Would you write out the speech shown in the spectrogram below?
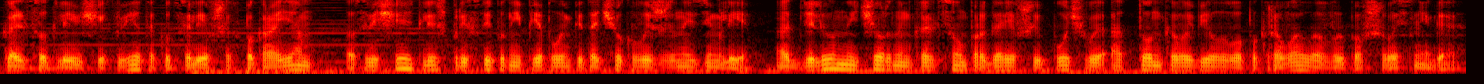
Кольцо тлеющих веток, уцелевших по краям, освещает лишь присыпанный пеплом пятачок выжженной земли, отделенный черным кольцом прогоревшей почвы от тонкого белого покрывала выпавшего снега.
